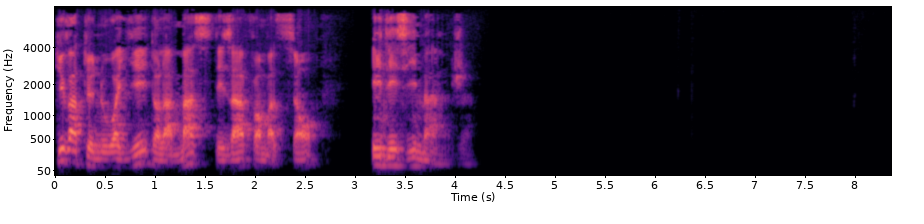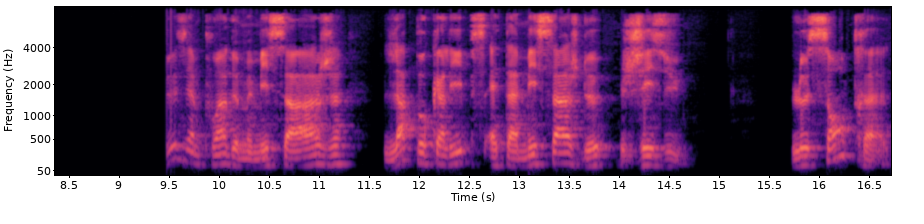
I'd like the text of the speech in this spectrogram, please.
Tu vas te noyer dans la masse des informations et des images. Deuxième point de mon message, l'Apocalypse est un message de Jésus. Le centre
